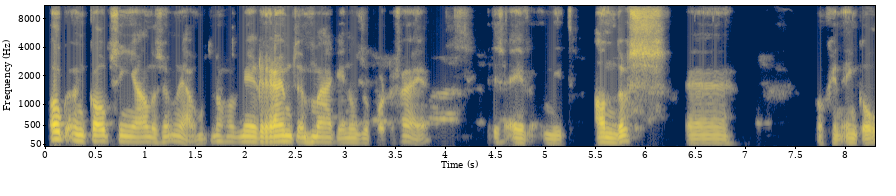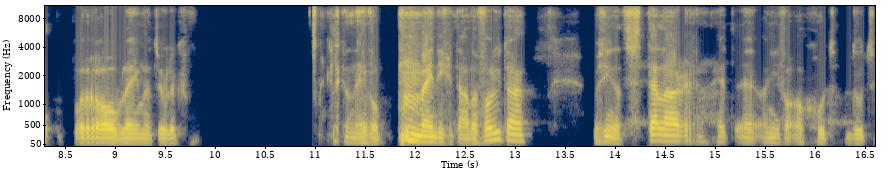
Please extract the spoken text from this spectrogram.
ook een koopsignaal. Dus ja, we moeten nog wat meer ruimte maken in onze portefeuille. Het is even niet anders. Uh, ook geen enkel probleem natuurlijk. Ik klik dan even op mijn digitale valuta. We zien dat Stellar het uh, in ieder geval ook goed doet.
